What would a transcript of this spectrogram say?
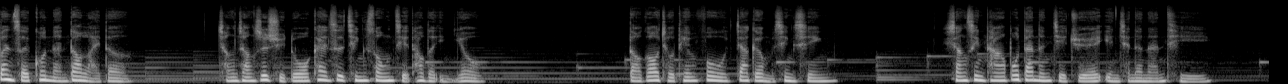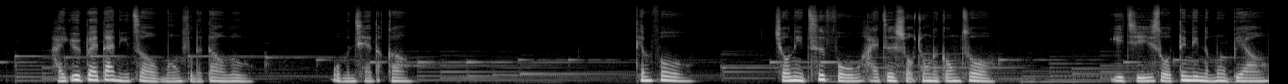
伴随困难到来的，常常是许多看似轻松解套的引诱。祷告求天父加给我们信心，相信他不单能解决眼前的难题，还预备带你走蒙福的道路。我们且祷告：天父，求你赐福孩子手中的工作，以及所定定的目标，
